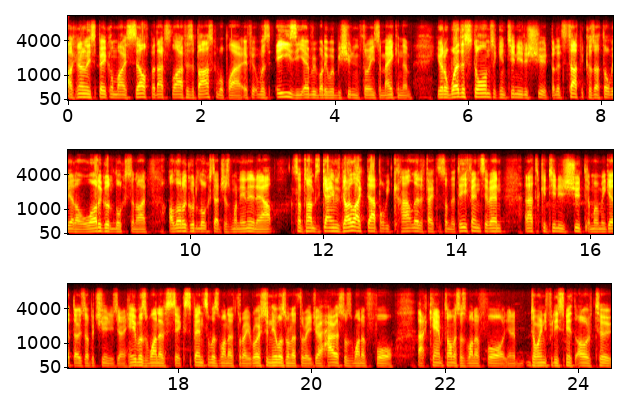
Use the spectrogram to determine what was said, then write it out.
I can only speak on myself, but that's life as a basketball player. If it was easy, everybody would be shooting threes and making them. You got to weather storms and continue to shoot. But it's tough because I thought we had a lot of good looks tonight, a lot of good looks that just went in and out. Sometimes games go like that, but we can't let it affect us on the defensive end and have to continue to shoot them when we get those opportunities. You know, he was one of six, Spencer was one of three, Royce O'Neale was one of three, Joe Harris was one of four, uh, Cam Thomas was one of four, you know, Dorian Finney Smith 0 of 2. You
